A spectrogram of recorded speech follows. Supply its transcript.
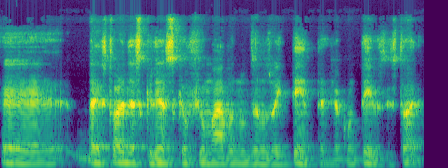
é, da história das crianças que eu filmava nos anos 80. Já contei essa história?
